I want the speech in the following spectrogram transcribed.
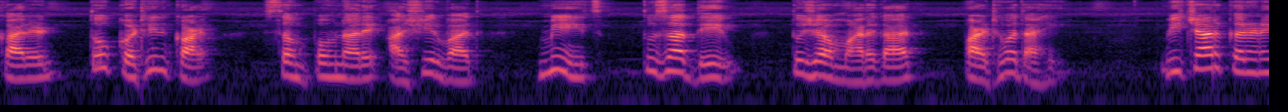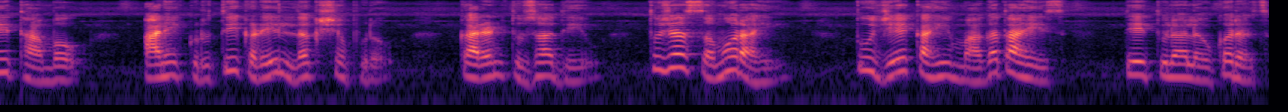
कारण तो कठीण काळ संपवणारे आशीर्वाद मीच तुझा देव तुझ्या मार्गात पाठवत आहे. विचार करणे थांबव आणि कृतीकडे लक्ष पुरव कारण तुझा देव तुझ्या समोर आहे. तू जे काही मागत आहेस ते तुला लवकरच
